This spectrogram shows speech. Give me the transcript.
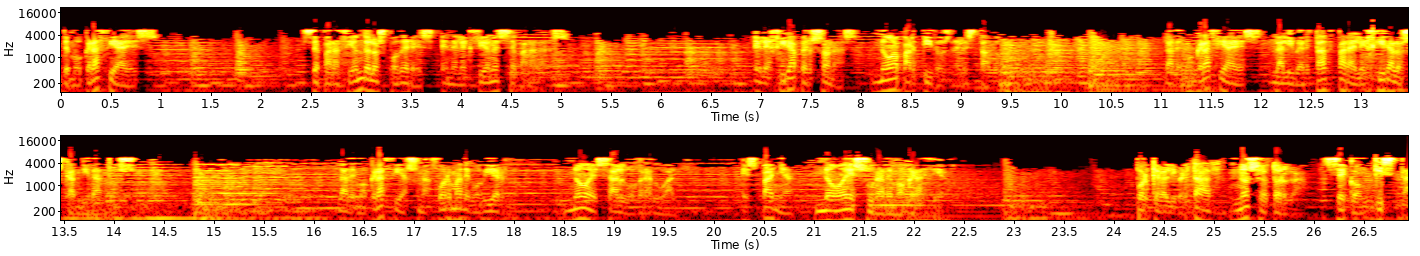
Democracia es separación de los poderes en elecciones separadas elegir a personas, no a partidos del Estado. La democracia es la libertad para elegir a los candidatos. La democracia es una forma de gobierno, no es algo gradual. España no es una democracia. Porque la libertad no se otorga, se conquista.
